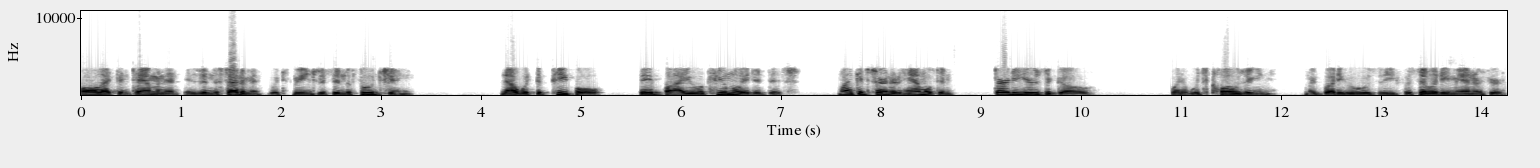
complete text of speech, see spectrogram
all that contaminant is in the sediment, which means it's in the food chain. Now, with the people, they've bioaccumulated this. My concern at Hamilton, 30 years ago, when it was closing, my buddy who was the facility manager,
